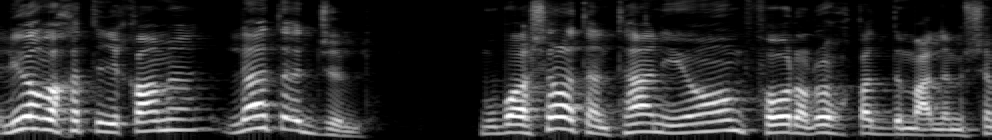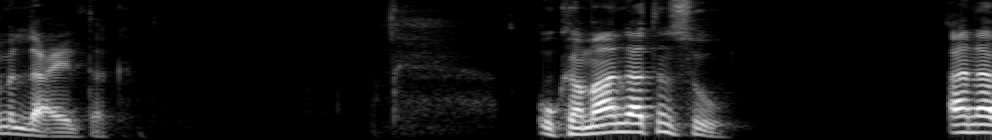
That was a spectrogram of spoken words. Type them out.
اليوم أخذت الإقامة لا تأجل. مباشرة ثاني يوم فورا روح قدم على الشمل لعيلتك وكمان لا تنسوا أنا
